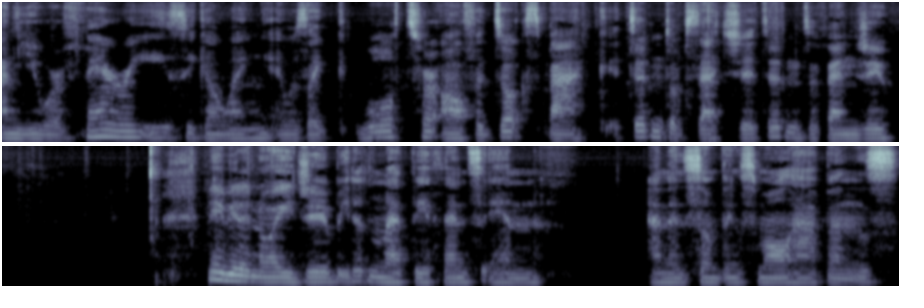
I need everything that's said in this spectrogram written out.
and you were very easygoing. It was like water off a duck's back. It didn't upset you, it didn't offend you. Maybe it annoyed you, but you didn't let the offense in. And then something small happens,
